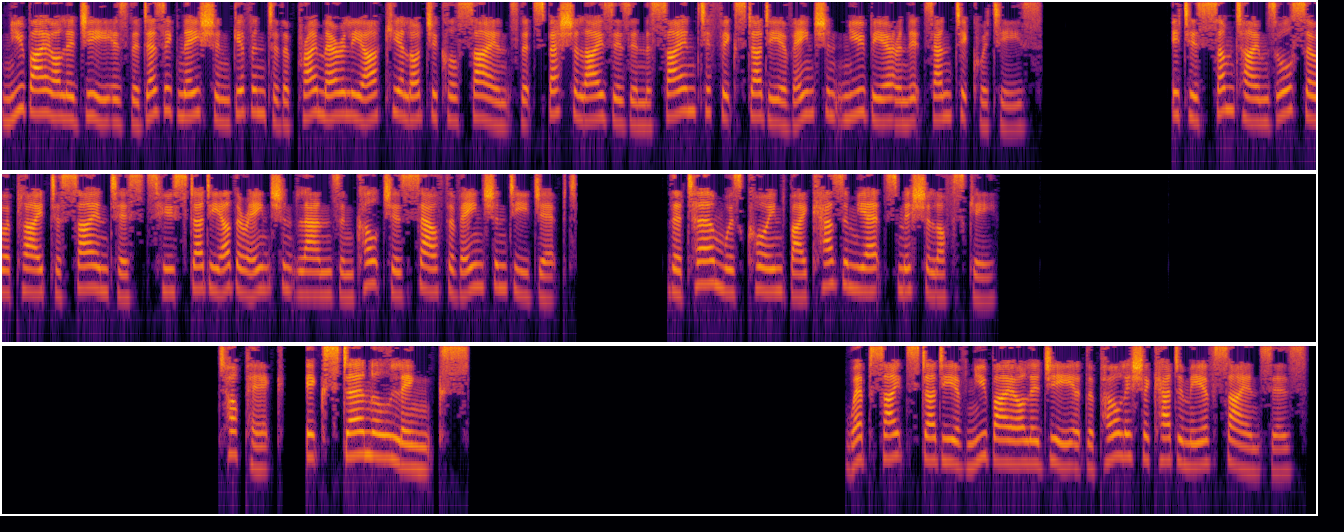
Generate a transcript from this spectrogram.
Nubiology is the designation given to the primarily archaeological science that specializes in the scientific study of ancient Nubia and its antiquities. It is sometimes also applied to scientists who study other ancient lands and cultures south of ancient Egypt. The term was coined by Kazimierz Michałowski. Topic External links. Website Study of Nubiology at the Polish Academy of Sciences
